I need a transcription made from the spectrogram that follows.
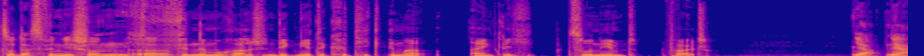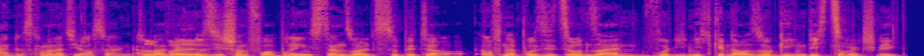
So, das finde ich schon. Ich äh, finde moralisch indignierte Kritik immer eigentlich zunehmend falsch. Ja, ja, das kann man natürlich auch sagen. So, Aber wenn du sie schon vorbringst, dann solltest du bitte auf einer Position sein, wo die nicht genauso gegen dich zurückschlägt.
